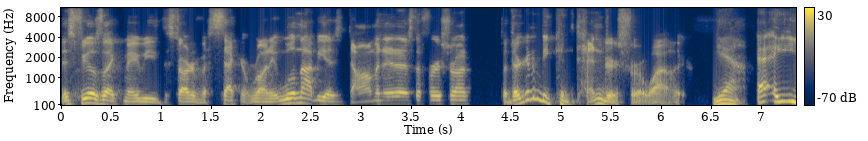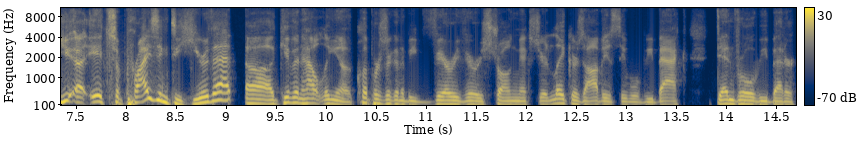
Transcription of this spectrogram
this feels like maybe the start of a second run. It will not be as dominant as the first run, but they're going to be contenders for a while here. Yeah, uh, uh, uh, it's surprising to hear that, uh, given how you know Clippers are going to be very, very strong next year. Lakers obviously will be back. Denver will be better.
